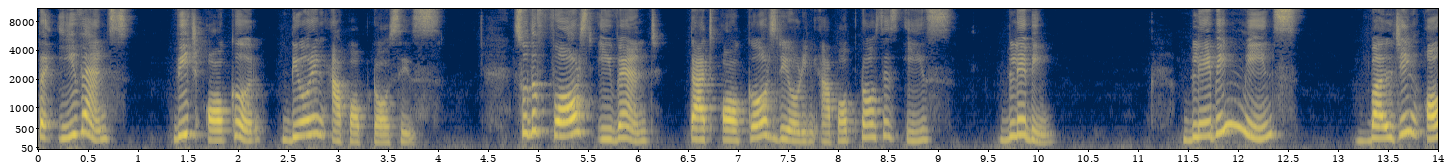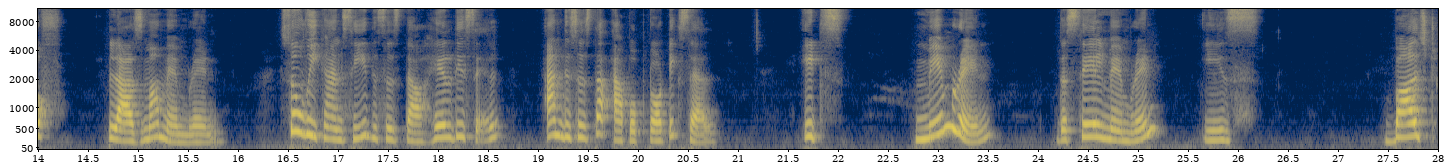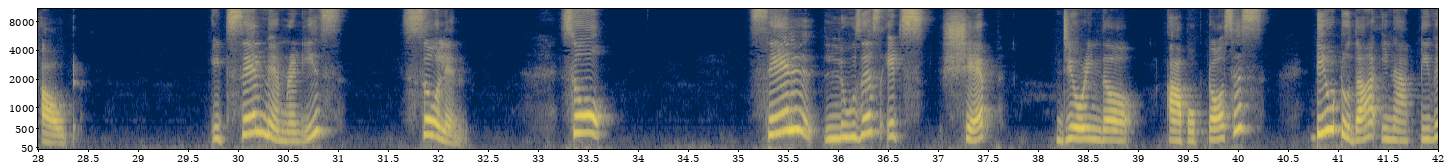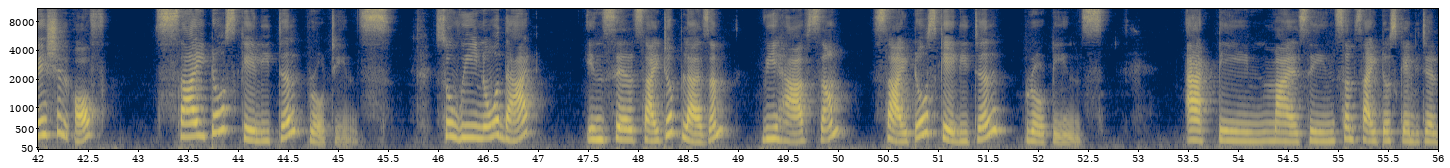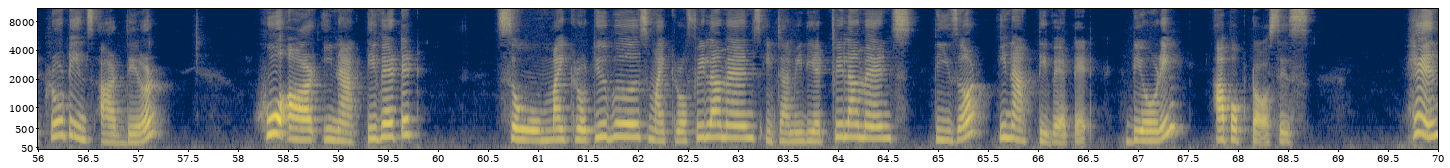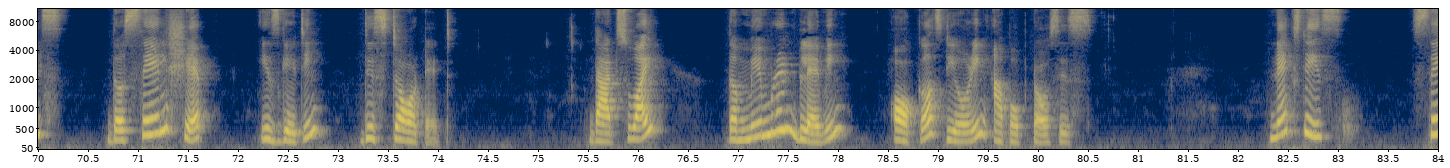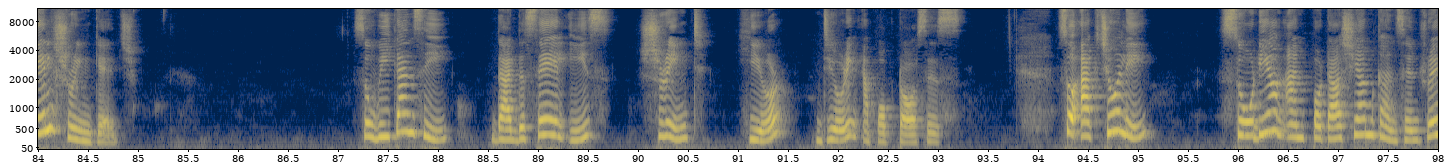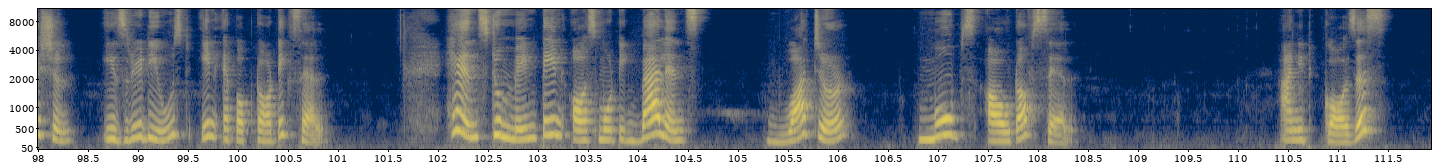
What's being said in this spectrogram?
the events which occur during apoptosis. So, the first event that occurs during apoptosis is blebbing. Blebbing means bulging of plasma membrane. So we can see this is the healthy cell and this is the apoptotic cell. Its membrane, the cell membrane is bulged out. Its cell membrane is swollen. So its shape during the apoptosis due to the inactivation of cytoskeletal proteins. So we know that in cell cytoplasm we have some cytoskeletal proteins. Actin, myosin, some cytoskeletal proteins are there who are inactivated. So microtubules, microfilaments, intermediate filaments, these are inactivated during apoptosis. Hence, the cell shape is getting distorted. That's why the membrane blebbing occurs during apoptosis. Next is cell shrinkage. So we can see that the cell is shrinked here during apoptosis. So actually, sodium and potassium concentration is reduced in apoptotic cell. Hence, to maintain osmotic balance, water moves out of cell and it causes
